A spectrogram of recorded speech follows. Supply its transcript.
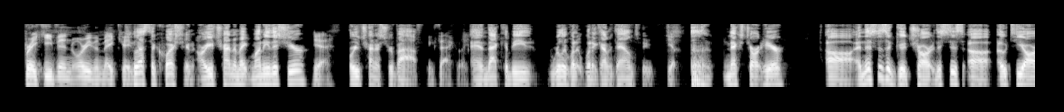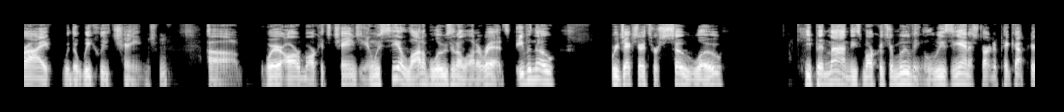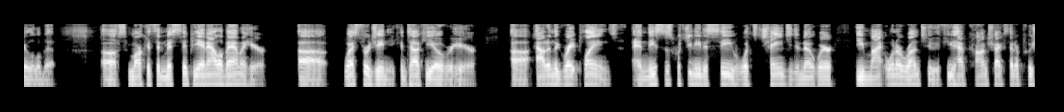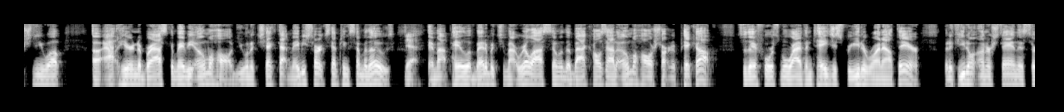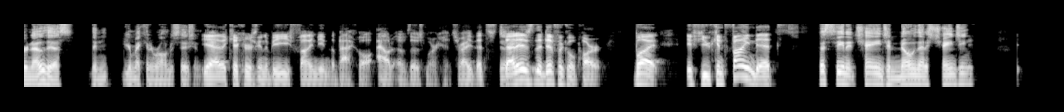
break even or even make So that's the question: Are you trying to make money this year, Yeah, or are you trying to survive? exactly. And that could be really what it, what it comes down to. Yep. Next chart here, uh, and this is a good chart. This is uh, OTRI with a weekly change. Mhm. uh, where are markets changing? And we see a lot of blues and a lot of reds. Even though rejection rates are so low, keep in mind these markets are moving. Louisiana's starting to pick up here a little bit. Uh, some markets in Mississippi and Alabama here, uh, West Virginia, Kentucky over here, uh, out in the Great Plains. And this is what you need to see what's changing to know where you might want to run to. If you have contracts that are pushing you up uh, out here in Nebraska, maybe Omaha, do you want to check that? Maybe start accepting some of those. Yeah. It might pay a little bit better, but you might realize some of the backhauls out of Omaha are starting to pick up. So therefore, it's more advantageous for you to run out there. But if you don't understand this or know this, then you're making a wrong decision. Yeah, the kicker is going to be finding the backhaul out of those markets, right? That's Yeah. that is the difficult part. But if you can find it, Just seeing it change and knowing that it's changing,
